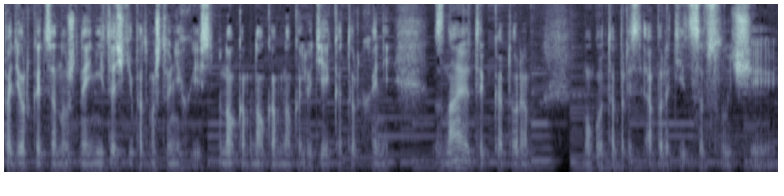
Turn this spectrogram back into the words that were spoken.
подергать за нужные ниточки, потому что у них есть много-много-много людей, которых они знают и к которым могут обратиться в случае,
